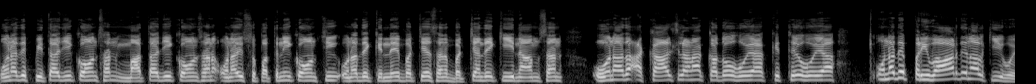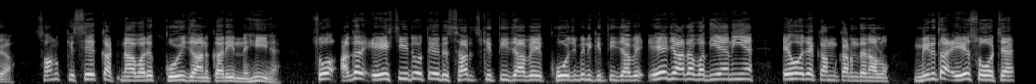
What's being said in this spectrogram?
ਉਹਨਾਂ ਦੇ ਪਿਤਾ ਜੀ ਕੌਣ ਸਨ? ਮਾਤਾ ਜੀ ਕੌਣ ਸਨ? ਉਹਨਾਂ ਦੀ ਸੁਪਤਨੀ ਕੌਣ ਸੀ? ਉਹਨਾਂ ਦੇ ਕਿੰਨੇ ਬੱਚੇ ਸਨ? ਬੱਚਿਆਂ ਦੇ ਕੀ ਨਾਮ ਸਨ? ਉਹਨਾਂ ਦਾ ਅਕਾਲ ਚਲਾਣਾ ਕਦੋਂ ਹੋਇਆ? ਕਿੱਥੇ ਹੋਇਆ? ਉਹਨਾਂ ਦੇ ਪਰਿਵਾਰ ਦੇ ਨਾਲ ਕੀ ਹੋਇਆ? ਸਾਨੂੰ ਕਿਸੇ ਘਟਨਾ ਬਾਰੇ ਕੋਈ ਜਾਣਕਾਰੀ ਨਹੀਂ ਹੈ। ਸੋ ਅਗਰ ਇਸ ਚੀਜ਼ ਦੇ ਉੱਤੇ ਰਿਸਰਚ ਕੀਤੀ ਜਾਵੇ, ਖੋਜਬੀਨ ਕੀਤੀ ਜਾਵੇ, ਇਹ ਜ਼ਿਆਦਾ ਵਧੀਆ ਨਹੀਂ ਹੈ ਇਹੋ ਜਿਹੇ ਕੰਮ ਕਰਨ ਦੇ ਨਾਲੋਂ। ਮੇਰੀ ਤਾਂ ਇਹ ਸੋਚ ਹੈ।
